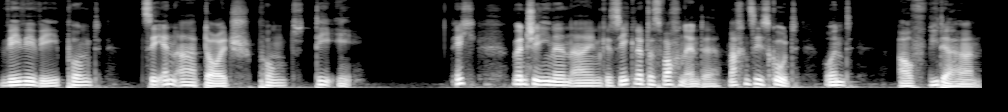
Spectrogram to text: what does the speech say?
www.cnadeutsch.de. Ich wünsche Ihnen ein gesegnetes Wochenende. Machen Sie es gut und auf Wiederhören.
